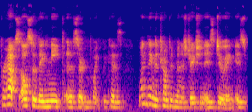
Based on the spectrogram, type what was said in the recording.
perhaps also they meet at a certain point because one thing the Trump administration is doing is.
